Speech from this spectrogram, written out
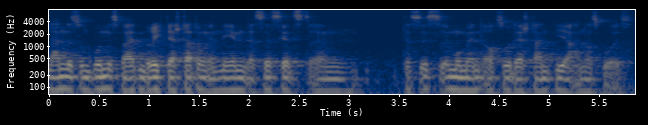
landes- und bundesweiten Berichterstattung entnehmen, dass das jetzt, ähm, das ist im Moment auch so der Stand, wie er anderswo ist.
